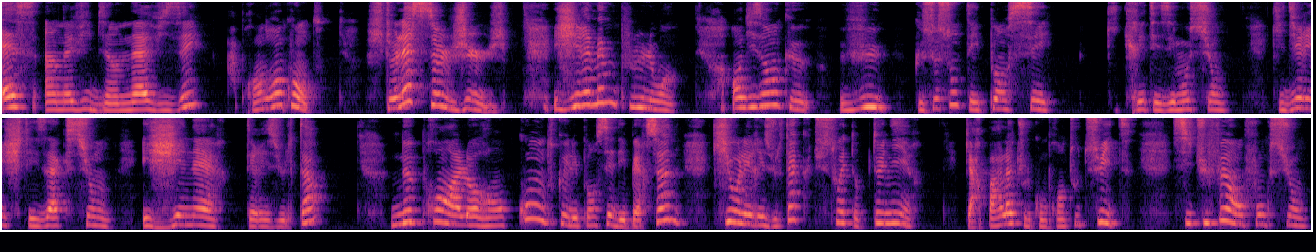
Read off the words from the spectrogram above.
est-ce un avis bien avisé à prendre en compte? Je te laisse seul juge. J'irai même plus loin en disant que, vu que ce sont tes pensées qui créent tes émotions, qui dirigent tes actions et génèrent tes résultats, Ne prends alors en compte que les pensées des personnes qui ont les résultats que tu souhaites obtenir, car par là tu le comprends tout de suite. Si tu fais en fonction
